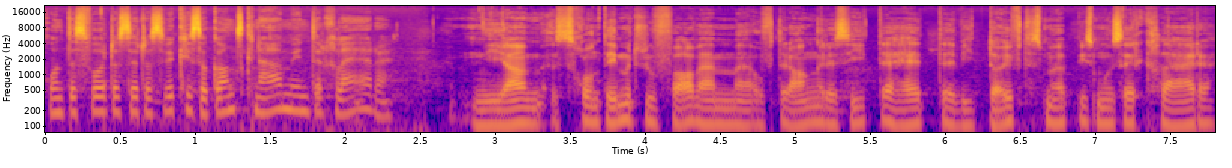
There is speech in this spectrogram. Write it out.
kommt das vor, dass ihr das wirklich so ganz genau erklären müsst? Ja, es kommt immer darauf an, wenn man auf der anderen Seite hat, wie tief das man etwas muss erklären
